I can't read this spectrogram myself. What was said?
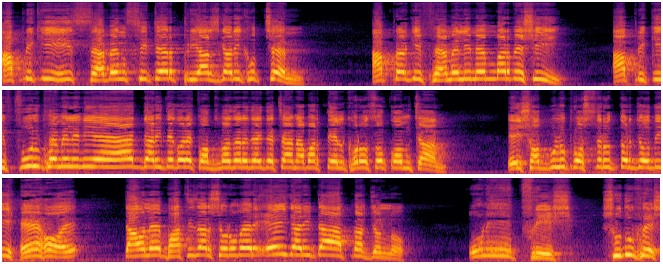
আপনি কি সেভেন সিটের প্রিয়াস গাড়ি খুঁজছেন? আপনার কি ফ্যামিলি মেম্বার বেশি? আপনি কি ফুল ফ্যামিলি নিয়ে এক গাড়িতে করে কক্সবাজারে যাইতে চান আবার তেল খরচও কম চান? এই সবগুলো প্রশ্নের উত্তর যদি হ্যাঁ হয় তাহলে ভাতিজার শোরুমের এই গাড়িটা আপনার জন্য। অনেক ফ্রেশ শুধু ফ্রেশ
